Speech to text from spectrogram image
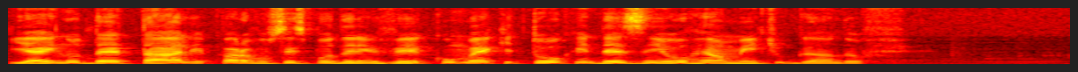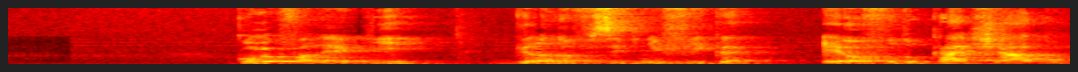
E aí no detalhe, para vocês poderem ver como é que Tolkien desenhou realmente o Gandalf. Como eu falei aqui, Gandalf significa Elfo do Cajado.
